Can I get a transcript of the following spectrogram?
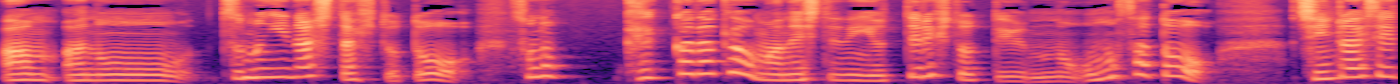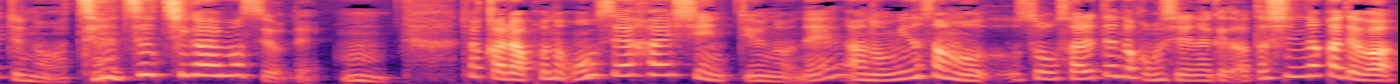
ああの、紡ぎ出した人と、その結果だけを真似してね、言ってる人っていうのの重さと信頼性っていうのは全然違いますよね。うん。だからこの音声配信っていうのはね、あの皆さんもそうされてるのかもしれないけど、私の中では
